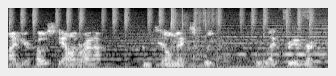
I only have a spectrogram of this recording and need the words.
I'm your host, Alan Reinach. Until next week, let freedom ring.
